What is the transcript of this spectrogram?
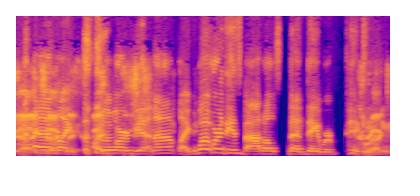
Yeah, and like exactly. the war in Vietnam? Like, what were these battles that they were picking? Correct.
